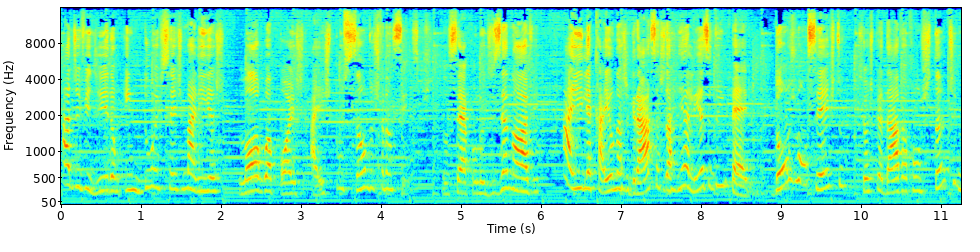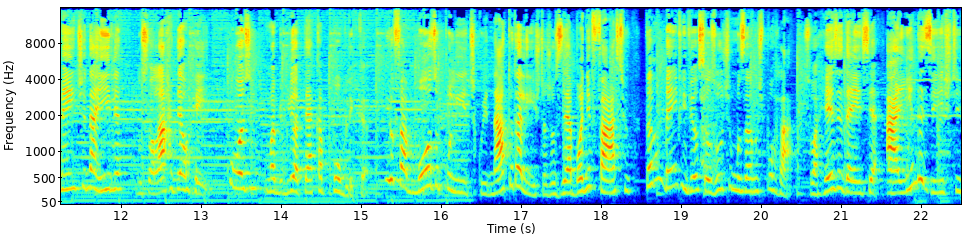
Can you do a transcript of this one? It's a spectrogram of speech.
a dividiram em duas sesmarias logo após a expulsão dos franceses. No século XIX, a ilha caiu nas graças da realeza do Império. Dom João VI se hospedava constantemente na ilha, no Solar del Rei, hoje uma biblioteca pública. E o famoso político e naturalista José Bonifácio também viveu seus últimos anos por lá. Sua residência ainda existe,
